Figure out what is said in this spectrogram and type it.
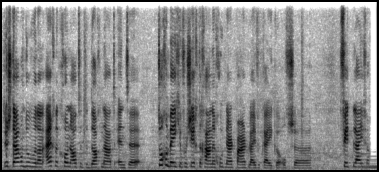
Dus daarom doen we dan eigenlijk gewoon altijd de dag na het enten... toch een beetje voorzichtig gaan en goed naar het paard blijven kijken of ze fit blijven.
